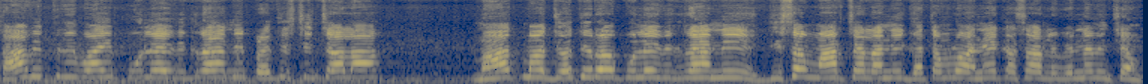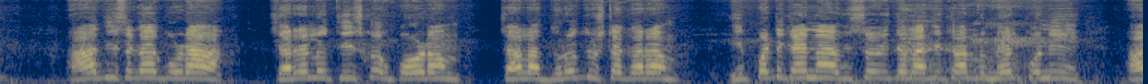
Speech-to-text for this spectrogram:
సావిత్రిబాయి పూలే విగ్రహాన్ని ప్రతిష్ఠించాలా? మహాత్మా జ్యోతిరావు పూలే విగ్రహాన్ని దిశ మార్చాలని గతంలో అనేక సార్లు విన్నవించాం. ఆ దిశగా కూడా చర్యలు తీసుకోకపోవడం చాలా దురదృష్టకరం. ఇప్పటికైనా విశ్వవిద్యాలయ అధికారులు మేల్కొని ఆ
